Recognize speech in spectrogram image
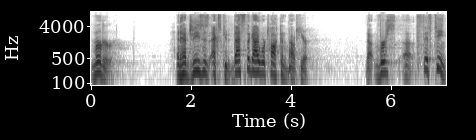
murderer and have Jesus executed. That's the guy we're talking about here. Now, verse uh, 15,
